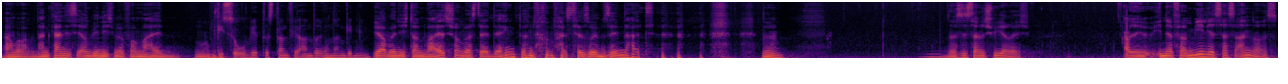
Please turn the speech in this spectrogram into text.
Aber dann kann ich es irgendwie nicht mehr vermeiden. Hm. Wieso wird das dann für andere unangenehm? Ja, wenn ich dann weiß schon, was der denkt und was der so im Sinn hat. ne? Das ist dann schwierig. Also in der Familie ist das anders.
